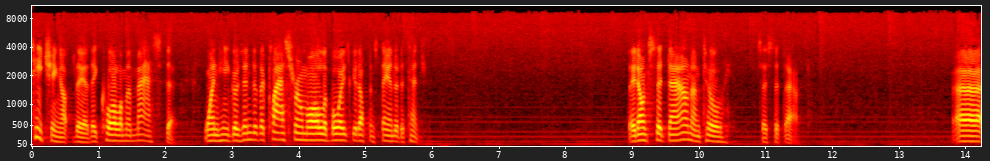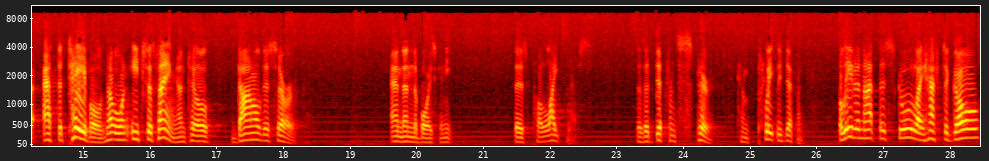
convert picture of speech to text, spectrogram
teaching up there. They call him a master. When he goes into the classroom, all the boys get up and stand at attention. They don't sit down until he says sit down. Uh, at the table, no one eats a thing until Donald is served. And then the boys can eat. There's politeness. There's a different spirit, completely different. Believe it or not, this school, they have to go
